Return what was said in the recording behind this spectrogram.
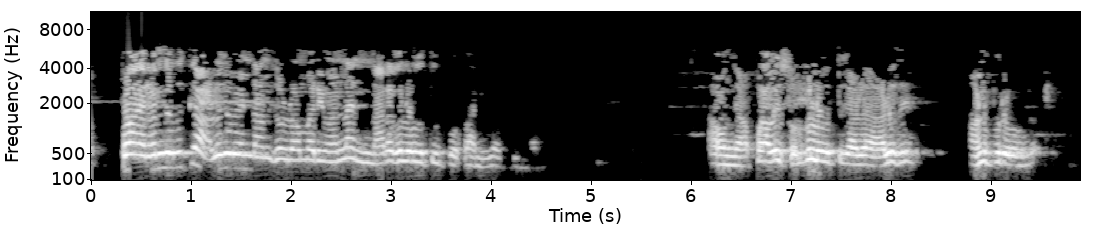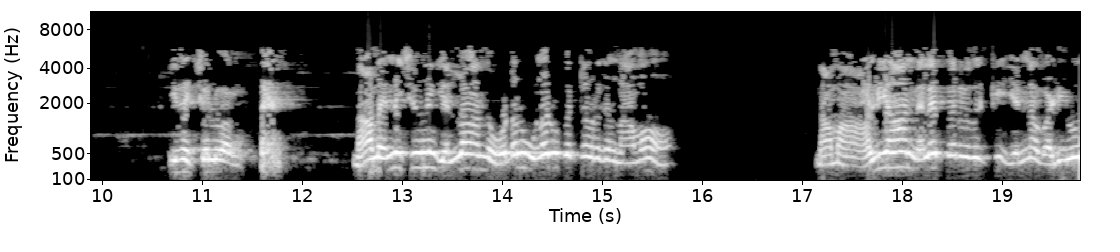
அப்பா இறந்ததுக்கு அழுக வேண்டாம்னு சொல்ற மாதிரி வேணா நரகலோகத்துக்கு போகாதீங்க அப்படின்னா அவங்க அப்பாவே சொர்க்கலோகத்துக்கு அழு அழுது அனுப்புறவங்க. இதை சொல்லுவாங்க. நாம என்ன செய்யணும்? எல்லாம் அந்த உடல் உணர்வு பெற்றவர்கள் நாமோ நாம அழியா நிலை பெறதுக்கு என்ன வழியோ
